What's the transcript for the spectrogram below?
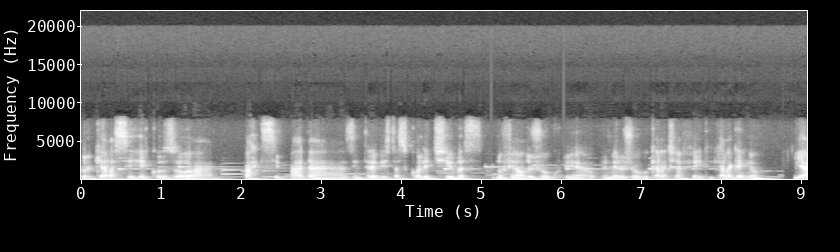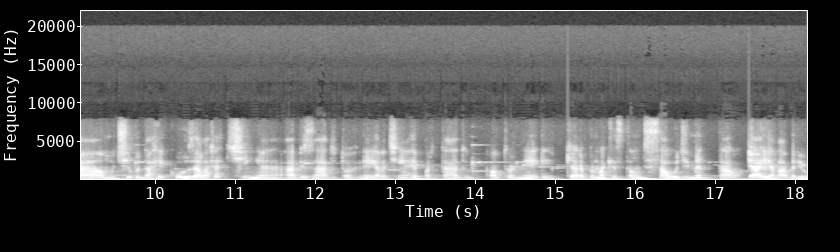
porque ela se recusou a participar das entrevistas coletivas no final do jogo. É o primeiro jogo que ela tinha feito e que ela ganhou. E a motivo da recusa, ela já tinha avisado o torneio, ela tinha reportado ao torneio que era por uma questão de saúde mental. E aí ela abriu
